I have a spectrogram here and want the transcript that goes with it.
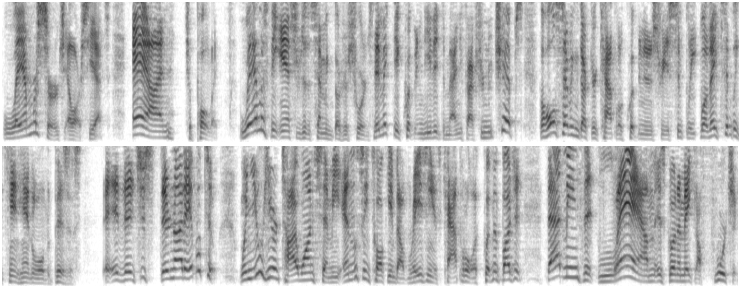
Lam Research, LRCX, and Chipotle. Lam is the answer to the semiconductor shortage. They make the equipment needed to manufacture new chips. The whole semiconductor capital equipment industry is simply, well, they simply can't handle all the business. Eh, eh, they're just, they're not able to. When you hear Taiwan Semi endlessly talking about raising its capital equipment budget, that means that Lam is going to make a fortune.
